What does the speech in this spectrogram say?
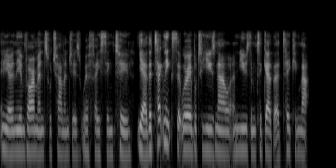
you know, and the environmental challenges we're facing too. Yeah, the techniques that we're able to use now and use them together, taking that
